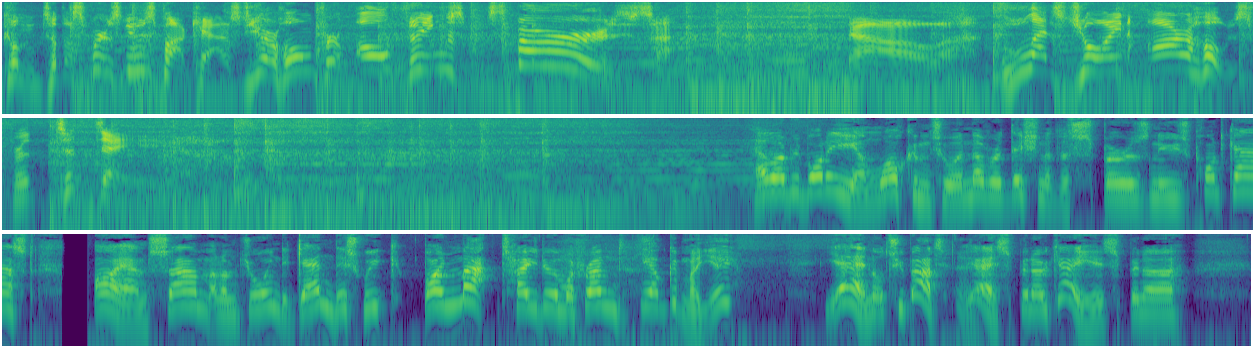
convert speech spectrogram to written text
Welcome to the Spurs News Podcast, your home for all things Spurs. Now, let's join our host for today. Hello, everybody, and welcome to another edition of the Spurs News Podcast. I am Sam, and I'm joined again this week by Matt. How you doing, my friend? Yeah, I'm good, mate. You? Yeah, not too bad. Yeah, it's been okay. It's been a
